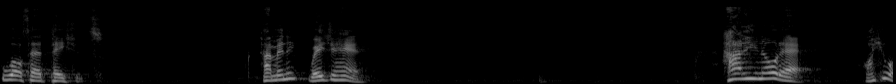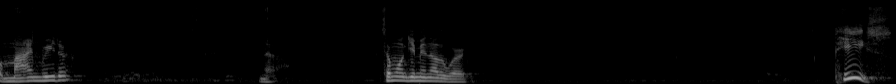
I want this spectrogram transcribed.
Who else had patience? How many? Raise your hand. How do you know that? Are you a mind reader? No. Someone give me another word. Peace.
